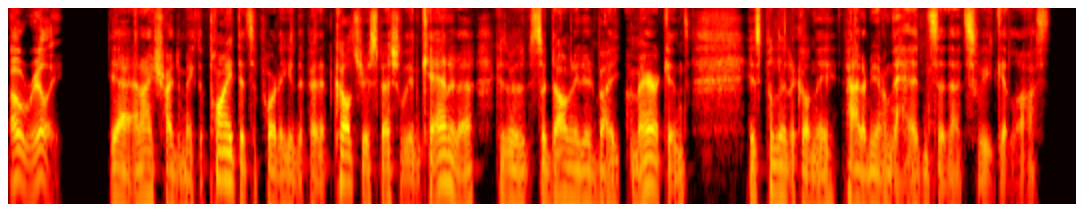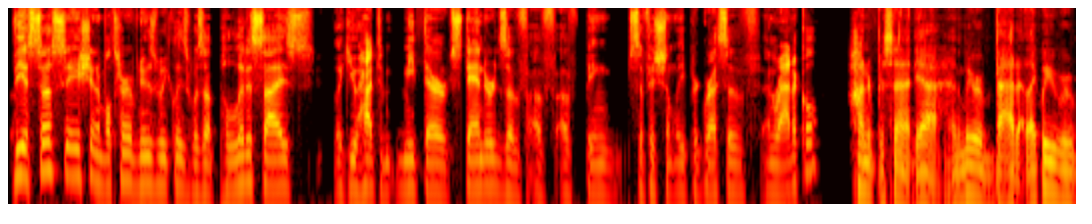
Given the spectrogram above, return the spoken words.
Oh, really? Yeah, and I tried to make the point that supporting independent culture, especially in Canada, because it was so dominated by Americans, is political. And they patted me on the head and said, "That's sweet, get lost." The Association of Alternative News Weeklies was a politicized, like you had to meet their standards of of, of being sufficiently progressive and radical. Hundred percent, yeah. And we were bad at, like, we were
